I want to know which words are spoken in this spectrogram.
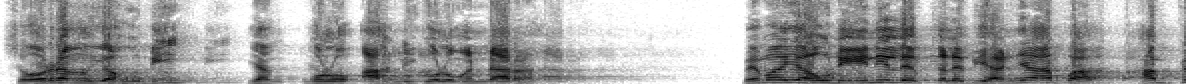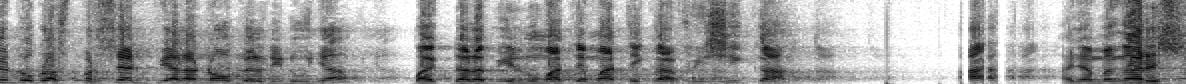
seorang Yahudi yang golong ahli golongan darah. Memang Yahudi ini kelebihannya apa? Hampir 12% piala Nobel di dunia, baik dalam ilmu matematika, fisika, hanya mengaris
